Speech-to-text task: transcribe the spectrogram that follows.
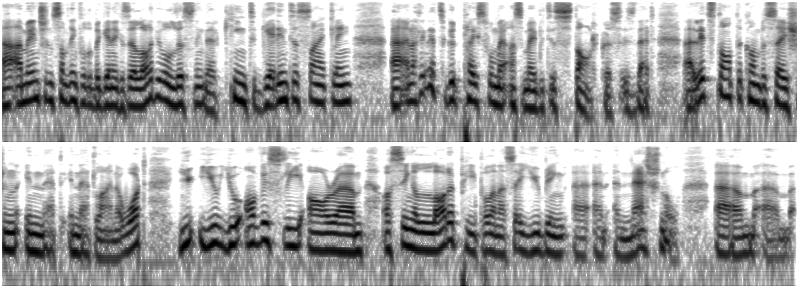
Uh, I mentioned something for the beginning because there are a lot of people listening that are keen to get into cycling. Uh, and I think that's a good place for us maybe to start, Chris, is that uh, let's start the conversation in that in that line. What you, you, you obviously are, um, are seeing a lot of people, and I say you being a, a, a national um, um, uh,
